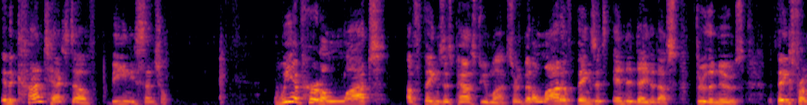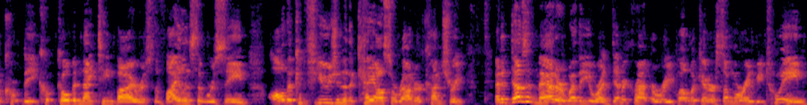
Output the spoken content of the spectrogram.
in the context of being essential. We have heard a lot of things this past few months. There's been a lot of things that's inundated us through the news. Things from the COVID 19 virus, the violence that we're seeing, all the confusion and the chaos around our country. And it doesn't matter whether you are a Democrat or a Republican or somewhere in between,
